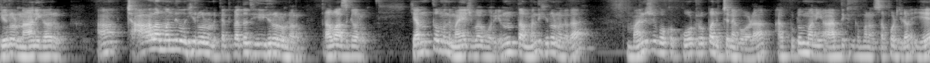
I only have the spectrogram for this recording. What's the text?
హీరోలు నాని గారు చాలామంది హీరోలు ఉన్నారు. పెద్ద పెద్ద హీరోలు ఉన్నారు. ప్రభాస్ గారు ఎంతోమంది మహేష్ బాబు గారు ఎంతమంది హీరోలు కదా? మనిషికి ఒక కోటి రూపాయలు ఇచ్చినా కూడా ఆ కుటుంబాన్ని ఆర్థికంగా మనం సపోర్ట్ చేయడం ఏ?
